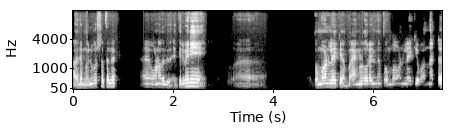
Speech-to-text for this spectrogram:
അതിന്റെ മുൻ വർഷത്തിലെ ഏഹ്, ഓണത്തിൽ തിരുമേനി തുമ്പവണിലേക്ക് ബാംഗ്ലൂരിൽ നിന്ന് തുമ്പോണിലേക്ക് വന്നിട്ട്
